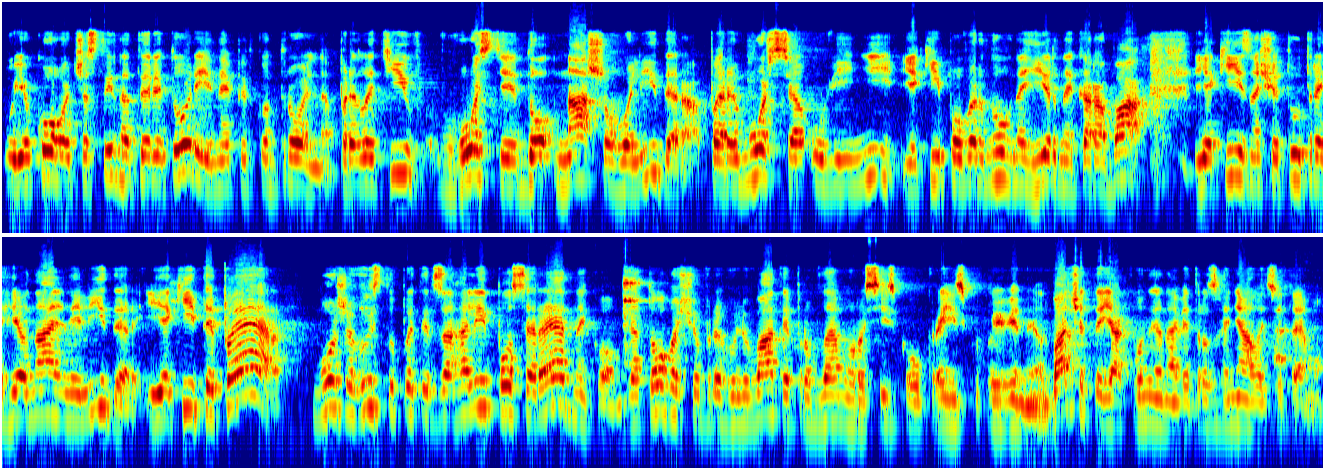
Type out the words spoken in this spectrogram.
у якого частина території не підконтрольна, прилетів в гості до нашого лідера, переможця у війні, який повернув нагірний Карабах, який, значить, тут регіональний лідер, і який тепер може виступити взагалі посередником для того, щоб регулювати проблему російсько-української війни. От бачите, як вони навіть розганяли цю тему.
